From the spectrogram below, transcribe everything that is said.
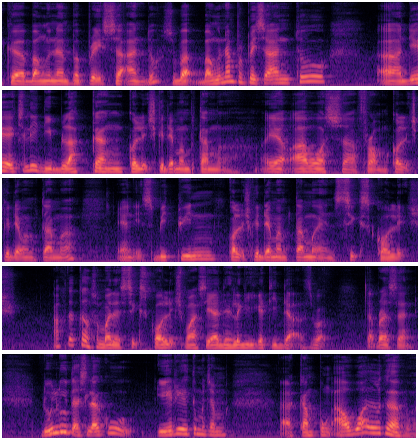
ke bangunan peperiksaan tu sebab bangunan peperiksaan tu uh, dia actually di belakang college kediaman pertama. Yeah, I was uh, from college kediaman pertama and it's between college kediaman pertama and six college. Aku tak tahu sama ada six college masih ada lagi ke tidak sebab tak perasan. Dulu tak silap aku area tu macam uh, kampung awal ke apa?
